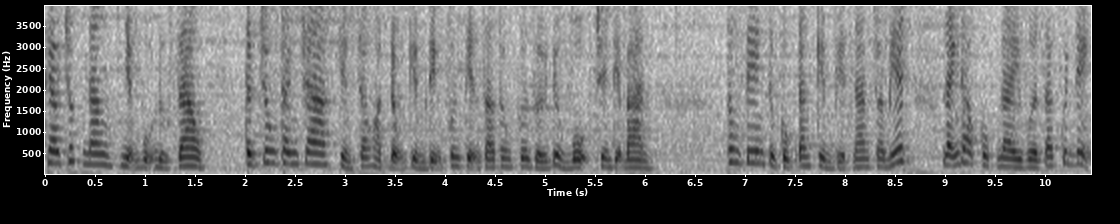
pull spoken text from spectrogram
theo chức năng, nhiệm vụ được giao, tập trung thanh tra, kiểm tra hoạt động kiểm định phương tiện giao thông cơ giới đường bộ trên địa bàn. Thông tin từ Cục Đăng kiểm Việt Nam cho biết, lãnh đạo cục này vừa ra quyết định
